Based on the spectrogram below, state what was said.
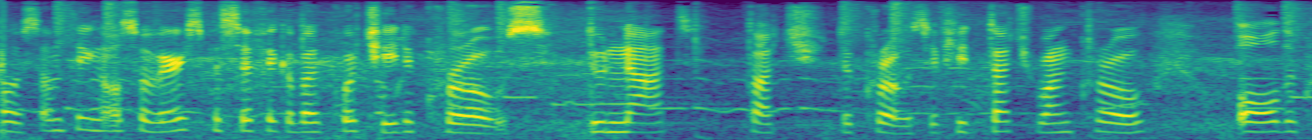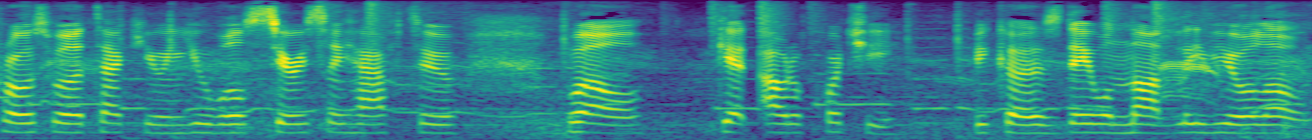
Oh, something also very specific about Kochi, the crows. Do not touch the crows. If you touch one crow, all the crows will attack you and you will seriously have to, well, get out of Kochi because they will not leave you alone.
